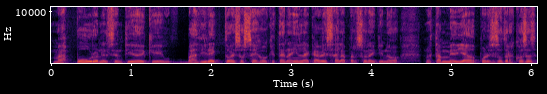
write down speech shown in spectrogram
más puro en el sentido de que vas directo a esos sesgos que están ahí en la cabeza de la persona y que no, no están mediados por esas otras cosas,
